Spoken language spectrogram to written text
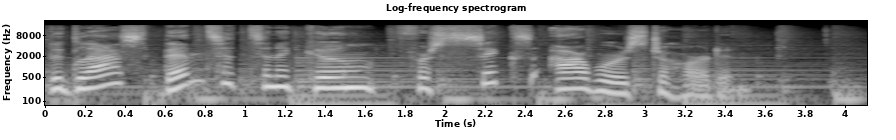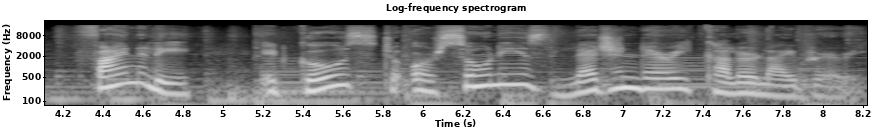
The glass then sits in a kiln for six hours to harden. Finally, it goes to Orsoni's legendary color library.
